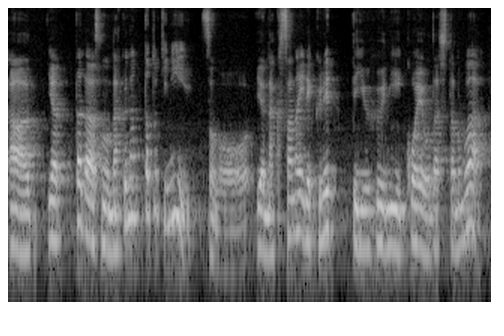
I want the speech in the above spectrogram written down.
あいやただその亡くなった時にそのいやなくさないでくれっていうふうに声を出したのは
